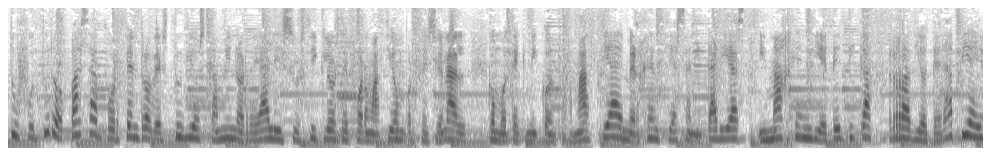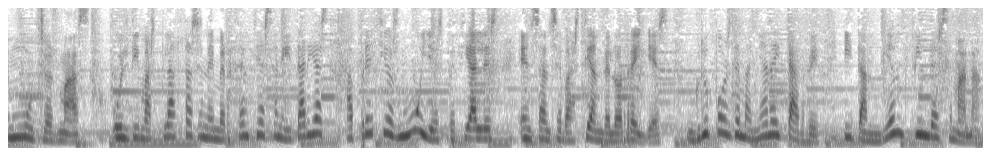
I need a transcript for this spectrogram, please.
Tu futuro pasa por Centro de Estudios Camino Real y sus ciclos de formación profesional, como técnico en farmacia, emergencias sanitarias, imagen, dietética, radioterapia y muchos más. Últimas plazas en emergencias sanitarias a precios muy especiales en San Sebastián de los Reyes, grupos de mañana y tarde y también fin de semana.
